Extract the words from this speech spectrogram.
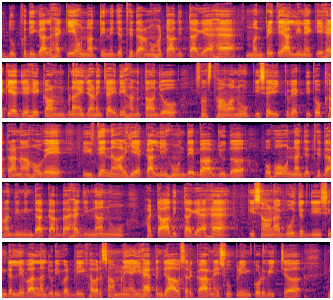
ਦੁੱਖ ਦੀ ਗੱਲ ਹੈ ਕਿ ਉਹਨਾਂ ਤਿੰਨ ਜਥੇਦਾਰਾਂ ਨੂੰ ਹਟਾ ਦਿੱਤਾ ਗਿਆ ਹੈ। ਮਨਪ੍ਰੀਤ ਆਲੀ ਨੇ ਕਿਹਾ ਕਿ ਅਜਿਹੇ ਕਾਨੂੰਨ ਬਣਾਏ ਜਾਣੇ ਚਾਹੀਦੇ ਹਨ ਤਾਂ ਜੋ ਸੰਸਥਾਵਾਂ ਨੂੰ ਕਿਸੇ ਇੱਕ ਵਿਅਕਤੀ ਤੋਂ ਖਤਰਾ ਨਾ ਹੋਵੇ। ਇਸ ਦੇ ਨਾਲ ਹੀ ਅਕਾਲੀ ਹੋਣ ਦੇ ਬਾਵਜੂਦ ਉਹ ਉਹਨਾਂ ਜਥੇਦਾਰਾਂ ਦੀ ਨਿੰਦਾ ਕਰਦਾ ਹੈ, ਜਿਨ੍ਹਾਂ ਨੂੰ ਹਟਾ ਦਿੱਤਾ ਗਿਆ ਹੈ। ਕਿਸਾਨ ਆਗੂ ਜਗਜੀਤ ਸਿੰਘ ਡੱਲੇਵਾਲ ਨਾਲ ਜੁੜੀ ਵੱਡੀ ਖਬਰ ਸਾਹਮਣੇ ਆਈ ਹੈ। ਪੰਜਾਬ ਸਰਕਾਰ ਨੇ ਸੁਪਰੀਮ ਕੋਰਟ ਵਿੱਚ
